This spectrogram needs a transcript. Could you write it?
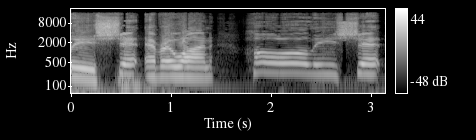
Holy shit, everyone. Holy shit.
